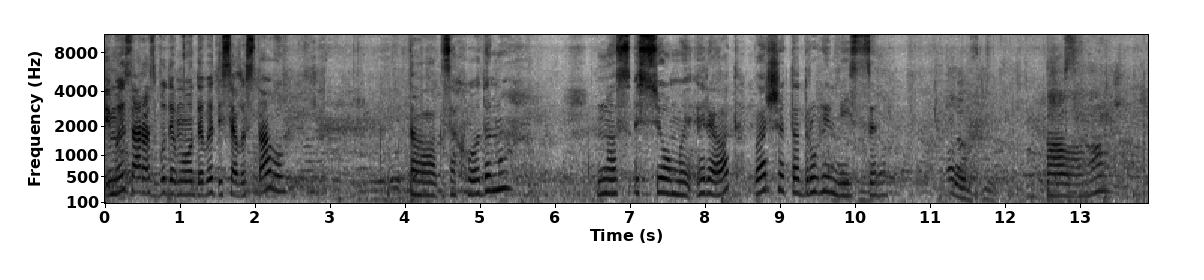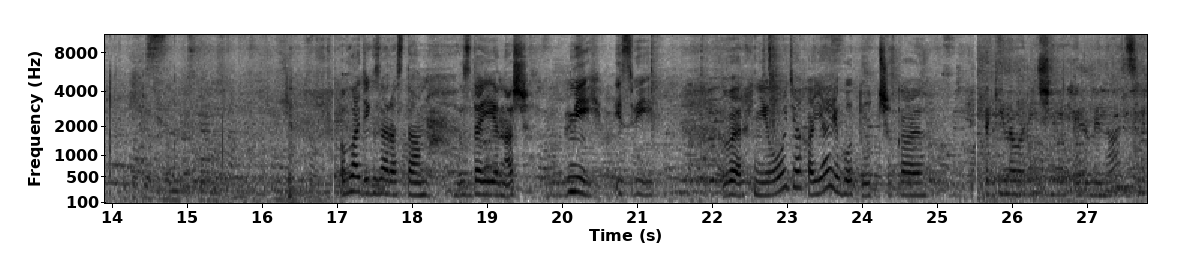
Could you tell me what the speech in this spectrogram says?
І ми зараз будемо дивитися виставу. Так, заходимо. У нас сьомий ряд, перше та друге місце. Владік зараз там здає наш мій і свій верхній одяг, а я його тут чекаю. Такі новорічні ілюмінації,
